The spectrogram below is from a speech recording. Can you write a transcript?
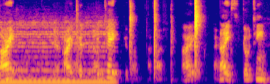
All right. Yeah. All right. Good. We're. Good tape. Good time. High five. All right. Nice. Go team.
